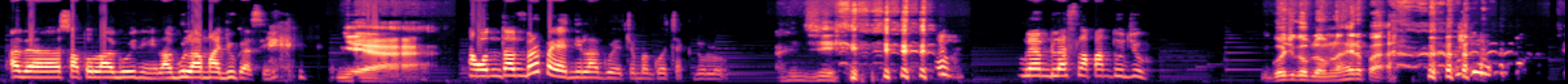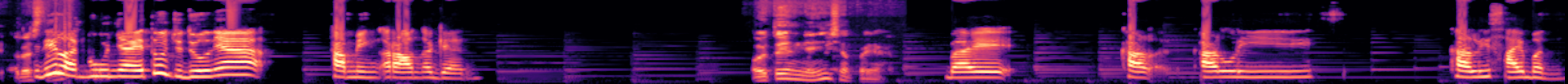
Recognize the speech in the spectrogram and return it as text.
ada satu lagu ini. Lagu lama juga sih. ya Tahun-tahun berapa ya ini lagu ya? Coba gue cek dulu. anjing 1987. gue juga belum lahir pak terus Jadi lagunya itu judulnya Coming Around Again oh itu yang nyanyi siapa ya by Car- Carly Carly Simon.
